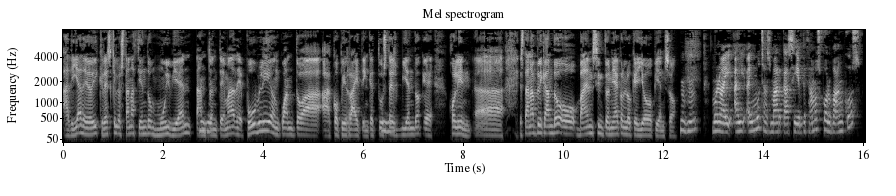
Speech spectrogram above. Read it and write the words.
a día de hoy crees que lo están haciendo muy bien, tanto en tema de publi o en cuanto a, copywriting, que tú estés viendo que, jolín, ah, están aplicando o va en sintonía con lo que yo pienso. Bueno, hay, hay, hay muchas marcas. Si empezamos por bancos,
